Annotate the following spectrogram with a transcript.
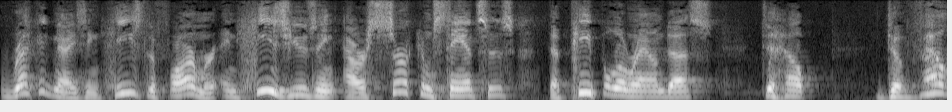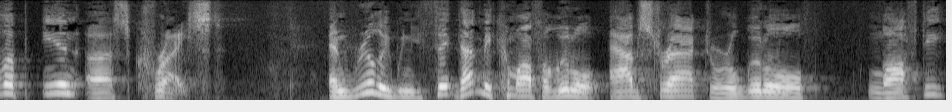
recognizing He's the farmer and He's using our circumstances, the people around us, to help develop in us Christ. And really, when you think, that may come off a little abstract or a little lofty,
